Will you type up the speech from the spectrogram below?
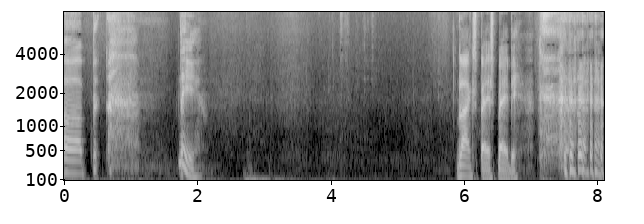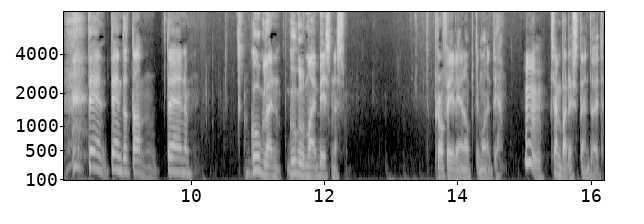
Uh, p- niin. Blank space, baby. teen, teen, tota, teen Googlen, Google My Business profiilien optimointia. Hmm. sen parissa teen töitä.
